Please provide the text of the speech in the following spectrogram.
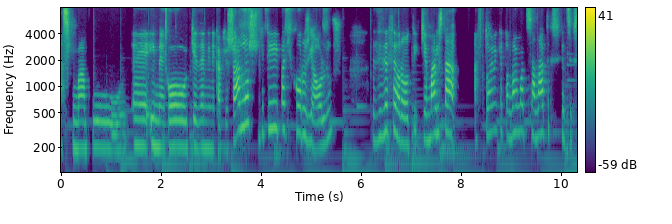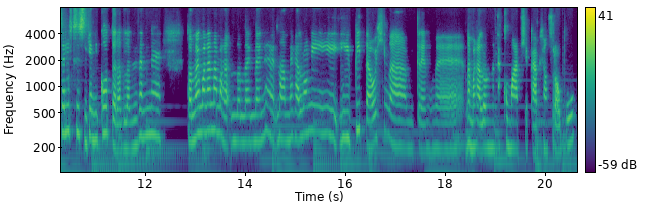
άσχημα που ε, είμαι εγώ και δεν είναι κάποιος άλλος, γιατί υπάρχει χώρος για όλους. Δηλαδή δεν θεωρώ ότι... Και μάλιστα αυτό είναι και το νόημα της ανάπτυξης και της εξέλιξης γενικότερα. Δηλαδή δεν είναι το νόημα είναι να, να, να, μεγαλώνει η πίτα, όχι να, να μεγαλώνουν τα κομμάτια κάποιου ανθρώπου.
